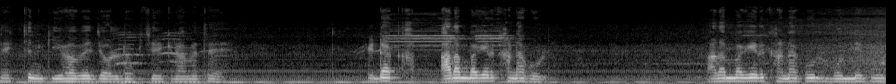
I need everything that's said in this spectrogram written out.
দেখছেন কীভাবে জল ঢুকছে গ্রামেতে? এটা আরামবাগের খানাকুল। আরামবাগের খানাকুল, বন্দিপুর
